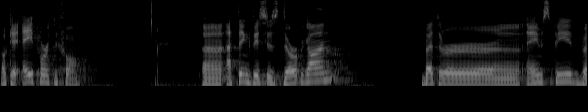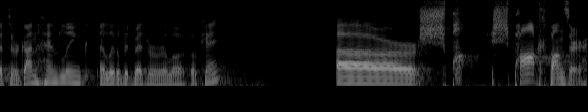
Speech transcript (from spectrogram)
Okay, A44. Uh, I think this is derp gun better aim speed, better gun handling, a little bit better reload, okay? Uh, Spähpanzer.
